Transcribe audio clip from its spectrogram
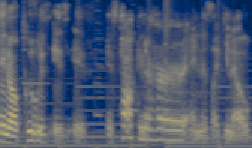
you know, Pooh is, is, is, is talking to her and it's like, you know,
